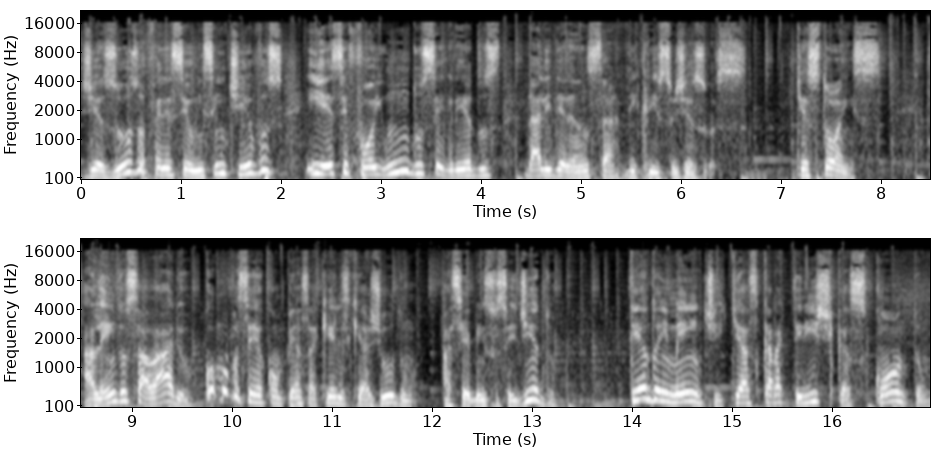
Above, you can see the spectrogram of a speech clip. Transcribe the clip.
Jesus ofereceu incentivos e esse foi um dos segredos da liderança de Cristo Jesus. Questões: Além do salário, como você recompensa aqueles que ajudam a ser bem-sucedido? Tendo em mente que as características contam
